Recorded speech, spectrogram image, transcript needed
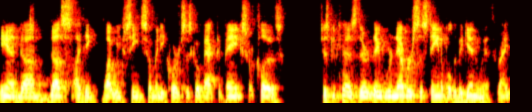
and um, thus I think why we've seen so many courses go back to banks or close just because they were never sustainable to begin with, right?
